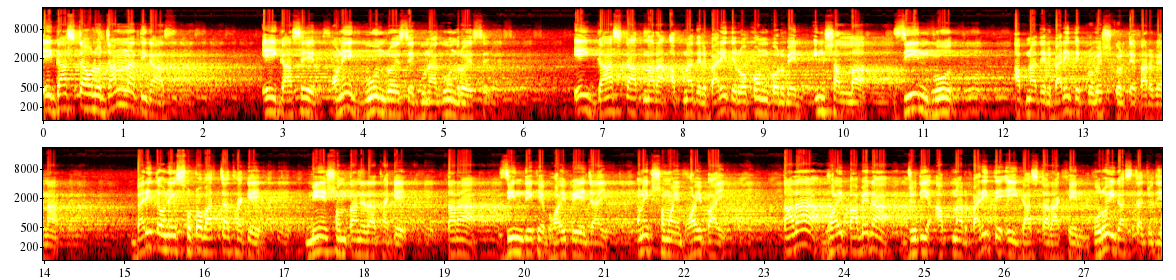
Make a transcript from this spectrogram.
এই গাছটা হলো জান্নাতি গাছ। এই গাছের অনেক গুণ রয়েছে, গুণাগুণ রয়েছে। এই গাছটা আপনারা আপনাদের বাড়িতে রোপণ করবেন, ইনশাল্লাহ জিন, ভূত আপনাদের বাড়িতে প্রবেশ করতে পারবে না। বাড়িতে অনেক ছোট বাচ্চা থাকে, মেয়ে সন্তানেরা থাকে, তারা জিন দেখে ভয় পেয়ে যায়, অনেক সময় ভয় পায়। তারা ভয় পাবে না যদি আপনার বাড়িতে এই গাছটা রাখেন, বড়ই গাছটা যদি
